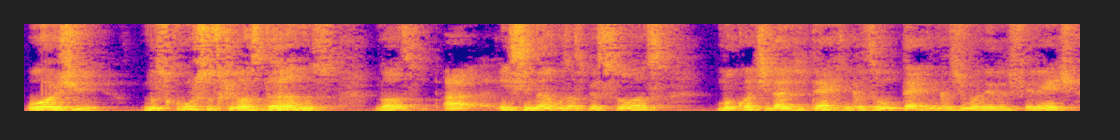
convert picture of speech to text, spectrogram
Hoje, nos cursos que nós damos, nós ah, ensinamos as pessoas uma quantidade de técnicas ou técnicas de maneira diferente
